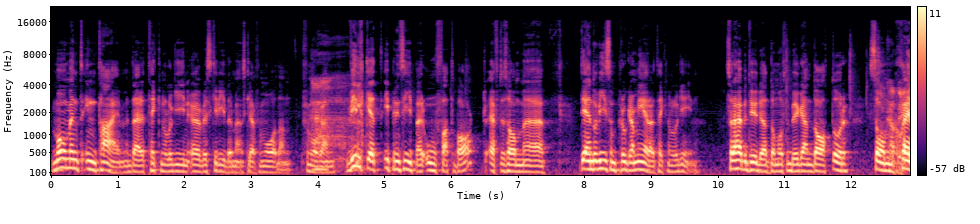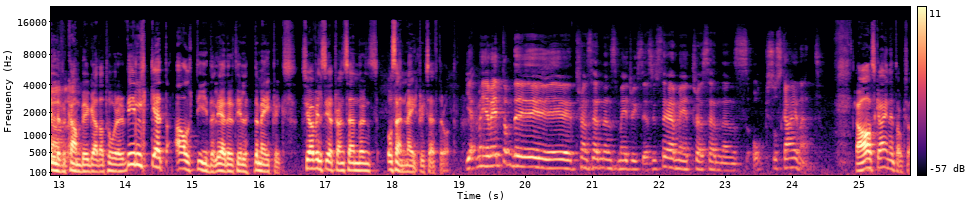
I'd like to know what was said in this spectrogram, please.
moment in time där teknologin överskrider mänskliga förmågan, förmågan. Vilket i princip är ofattbart eftersom eh, det är ändå vi som programmerar teknologin. Så det här betyder att de måste bygga en dator som kan själv alla. kan bygga datorer, vilket alltid leder till The Matrix. Så jag vill se Transcendence och sen Matrix efteråt. Ja, men jag vet inte om det är Transcendence Matrix. Jag skulle säga med Transcendence också Skynet. Ja, Skynet också.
